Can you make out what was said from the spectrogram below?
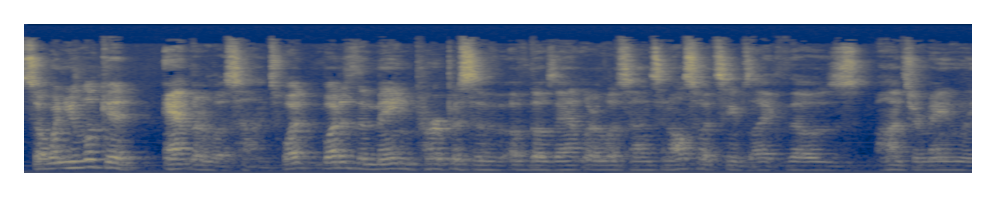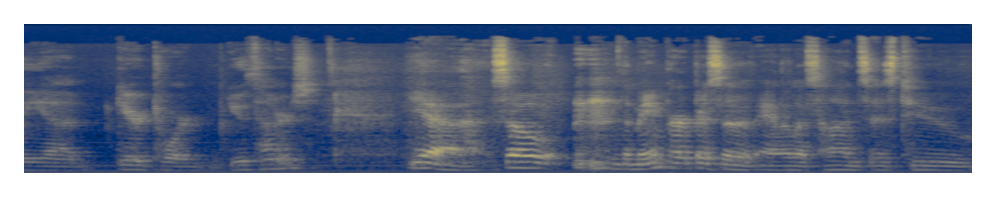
So when you look at antlerless hunts, what what is the main purpose of, of those antlerless hunts? And also, it seems like those hunts are mainly uh, geared toward youth hunters. Yeah. So the main purpose of antlerless hunts is to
